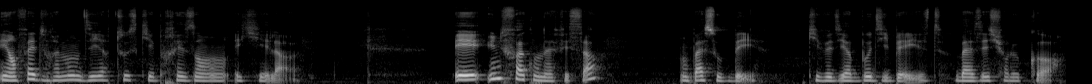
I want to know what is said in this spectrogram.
Et en fait, vraiment dire tout ce qui est présent et qui est là. Et une fois qu'on a fait ça, on passe au B, qui veut dire body based, basé sur le corps.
